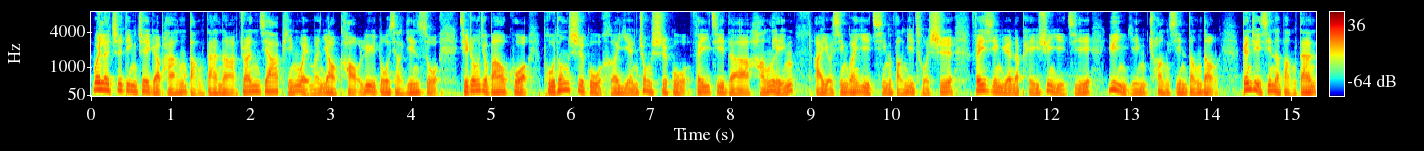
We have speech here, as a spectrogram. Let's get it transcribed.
为了制定这个排行榜单呢、专家评委们要考虑多项因素，其中就包括普通事故和严重事故、飞机的航龄，还有新冠疫情防疫措施、飞行员的培训以及运营创新等等。根据新的榜单，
